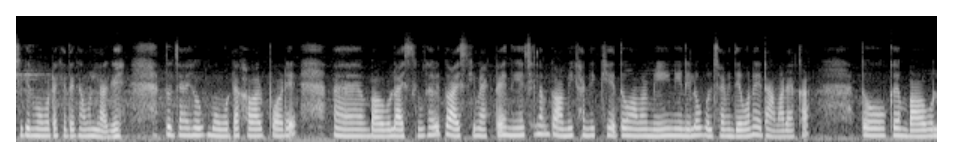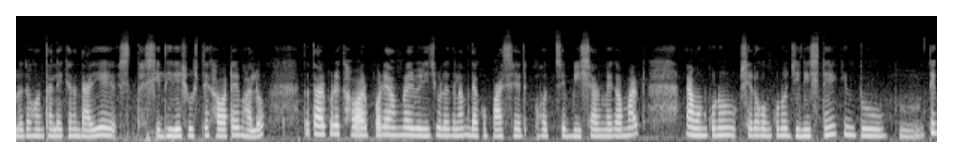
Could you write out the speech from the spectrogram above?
চিকেন মোমোটা খেতে কেমন লাগে। তো যাই হোক, মোমোটা খাওয়ার পরে বাবা বলল আইসক্রিম খাবি? তো আইসক্রিম একটাই নিয়েছিলাম। তো আমি খানিক খেয়ে, তো আমার মেয়েই নিয়ে নিল। বলছে, আমি দেবো না, এটা আমার একা। তো ওকে বাবা বলল, যখন তাহলে এখানে দাঁড়িয়ে, ধীরে সুস্থে খাওয়াটাই ভালো। তো তারপরে খাওয়ার পরে আমরা বেরিয়ে চলে গেলাম। দেখো পাশের হচ্ছে বিশাল মেগামার্ট এমন কোনো সেরকম কোনো জিনিস নেই, কিন্তু ঠিক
